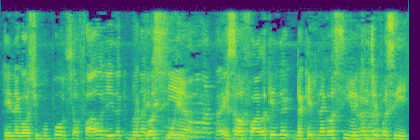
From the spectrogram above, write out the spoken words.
aquele negócio, tipo, pô, só fala ali daquele meu Aquele negocinho. testa, Eu só né? falo aquele, da- daquele negocinho aqui, Aham. tipo assim,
